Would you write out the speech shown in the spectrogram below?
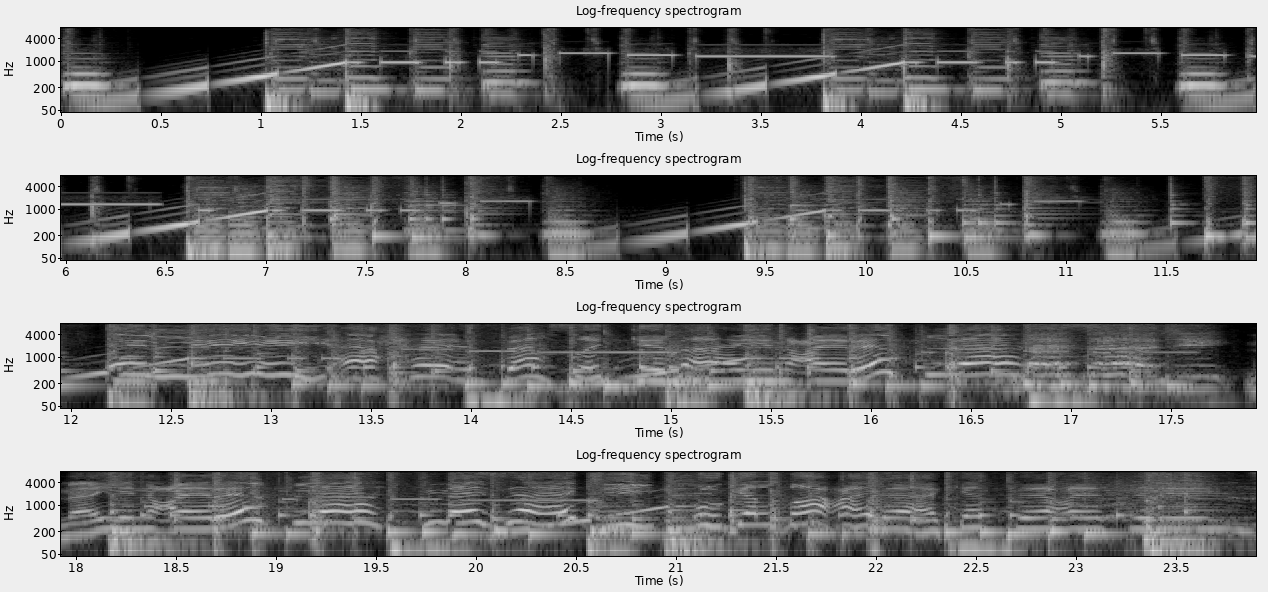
Mm-hmm. الحق ما ينعرف له مزاجي. ما ينعرف له مزاجي وقلبه على كف عفريت.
